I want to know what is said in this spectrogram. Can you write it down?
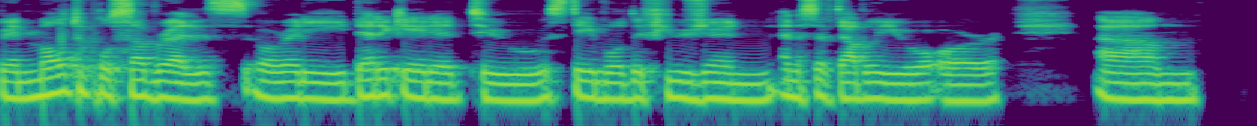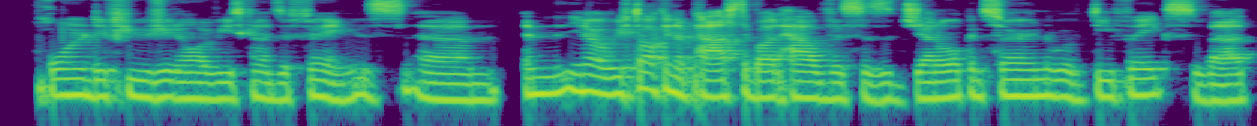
been multiple subreddits already dedicated to stable diffusion, NSFW, or um, porn diffusion, all of these kinds of things. Um, and, you know, we've talked in the past about how this is a general concern with deepfakes, that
